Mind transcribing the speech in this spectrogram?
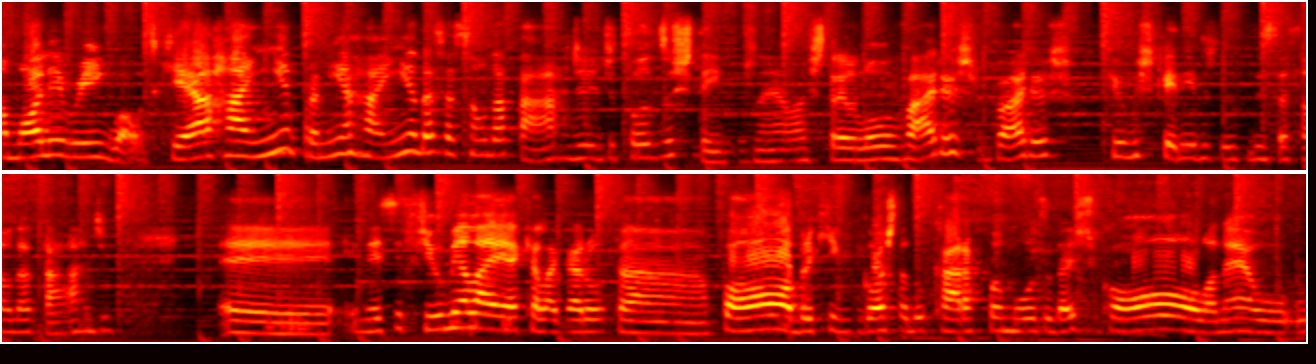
A Molly Ringwald, que é a rainha, para mim, a rainha da sessão da tarde de todos os tempos, né? Ela estrelou vários, vários filmes queridos de, de sessão da tarde. É, nesse filme ela é aquela garota pobre que gosta do cara famoso da escola, né? O, o,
